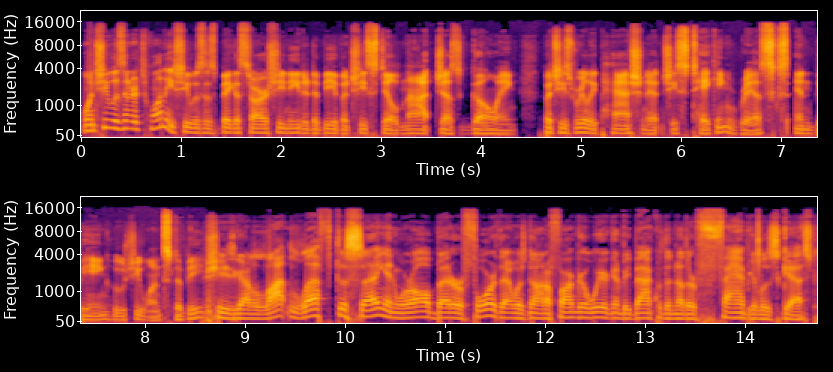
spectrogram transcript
When she was in her 20s, she was as big a star as she needed to be, but she's still not just going. But she's really passionate and she's taking risks and being who she wants to be. She's got a lot left to say, and we're all better for it. That was Donna Fargo. We are going to be back with another fabulous guest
